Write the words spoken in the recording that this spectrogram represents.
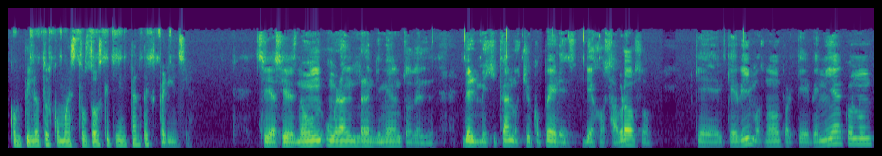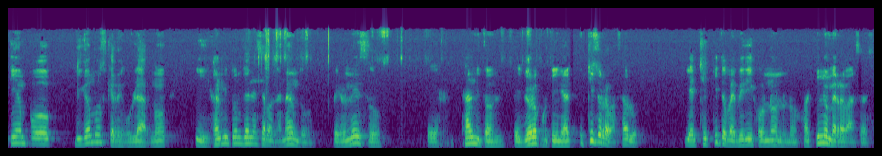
con, pilotos como estos dos que tienen tanta experiencia. Sí, así es, ¿no? Un, un gran rendimiento del, del mexicano Chico Pérez, viejo sabroso, que, vimos, ¿no? Porque venía con un tiempo, digamos que regular, ¿no? Y Hamilton ya le estaba ganando, pero en eso eh, Hamilton perdió la oportunidad y quiso rebasarlo. Y el chiquito bebé dijo, no, no, no, aquí no me rebasas.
